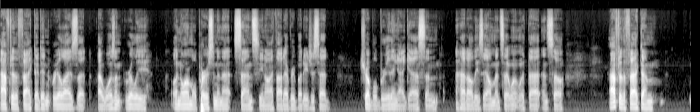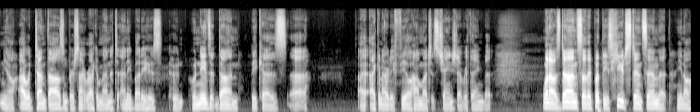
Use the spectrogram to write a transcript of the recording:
after the fact, I didn't realize that I wasn't really a normal person in that sense. You know, I thought everybody just had trouble breathing, I guess, and had all these ailments that went with that. And so, after the fact, I'm, you know, I would ten thousand percent recommend it to anybody who's who who needs it done because uh, I, I can already feel how much it's changed everything. But when I was done, so they put these huge stents in that you know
